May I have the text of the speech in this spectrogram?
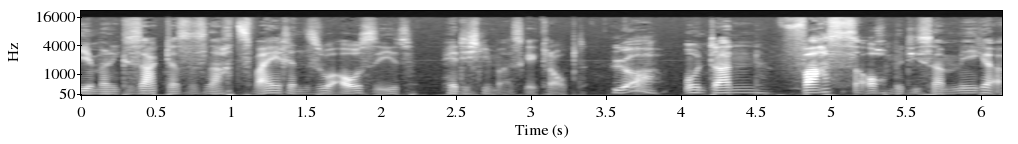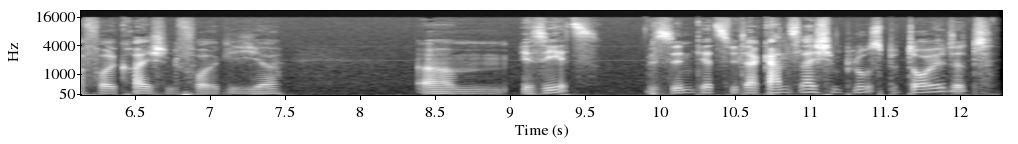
jemand gesagt, dass es nach zwei Rennen so aussieht, hätte ich niemals geglaubt. Ja, und dann war es auch mit dieser mega erfolgreichen Folge hier. Ähm, ihr seht's, wir sind jetzt wieder ganz leicht im Plus bedeutet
